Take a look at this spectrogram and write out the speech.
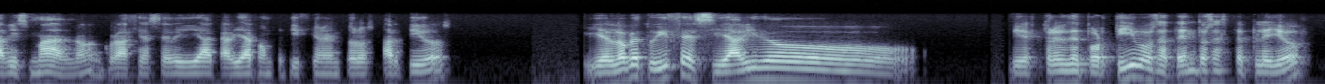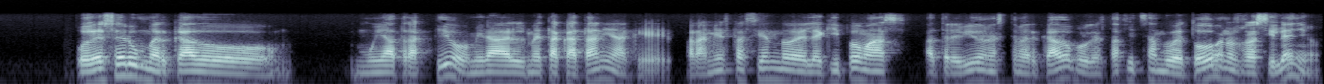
abismal. ¿no? En Croacia se veía que había competición en todos los partidos. Y es lo que tú dices, si ha habido directores deportivos atentos a este playoff, puede ser un mercado muy atractivo. Mira el Meta Catania, que para mí está siendo el equipo más atrevido en este mercado porque está fichando de todo menos brasileño.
